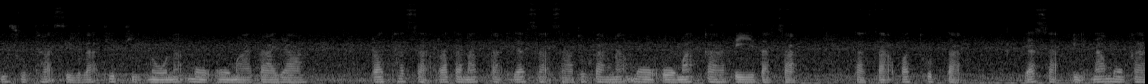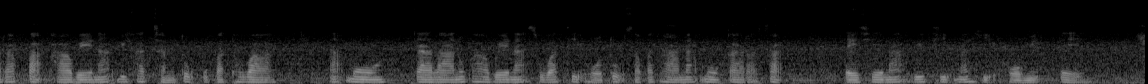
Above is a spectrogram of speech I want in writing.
วิสุทธะสีละทิฏฐิโนนะโมโอมาตายา รัทธัสะรัตนัตตะยัสสะสาธุกังนะโมโอมะกาตีตัสสะตัสสะวัตถุตะยัสสะปินะโมการัปปะภาเวนะวิคัตฉันตุอุปัฏฐวานะโมกาลานุภาเวนะสุวัตถิโหตุสัพพทานะโมการัสสะเตเชนะวิธิมหิโหมิเตช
